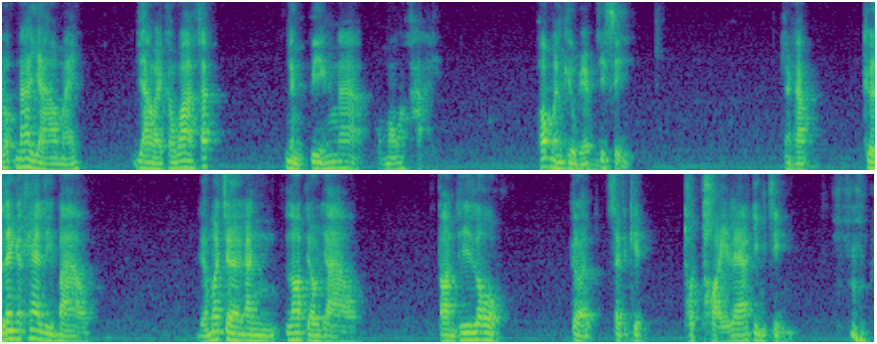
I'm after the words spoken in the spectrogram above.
ลบหน้ายาวไหม ยาวไหมก็ว่าสักหนึ่งปีข้างหน้า ผมมองว่าขาย เพราะมันคือเว็บที่สี่นะครับ คือเล่นก็แค่รีบาวเดี๋ยวมาเจอกันรอบยาวๆ ตอนที่โลกเกิดเศรษฐกิจถดถอยแล้วจริง ๆ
